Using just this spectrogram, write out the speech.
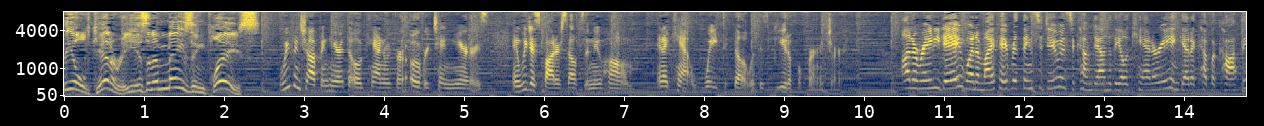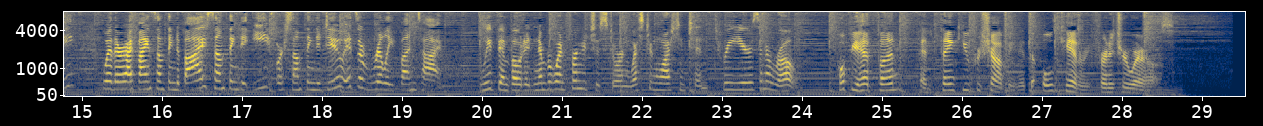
The Old Cannery is an amazing place. We've been shopping here at the Old Cannery for over 10 years, and we just bought ourselves a new home. And I can't wait to fill it with this beautiful furniture. On a rainy day, one of my favorite things to do is to come down to the Old Cannery and get a cup of coffee. Whether I find something to buy, something to eat, or something to do, it's a really fun time. We've been voted number one furniture store in Western Washington three years in a row. Hope you had fun, and thank you for shopping at the Old Cannery Furniture Warehouse.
